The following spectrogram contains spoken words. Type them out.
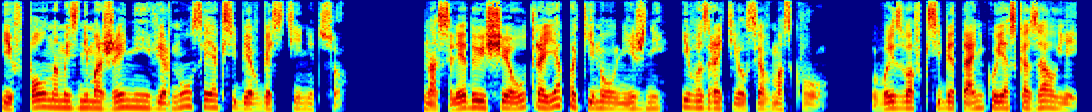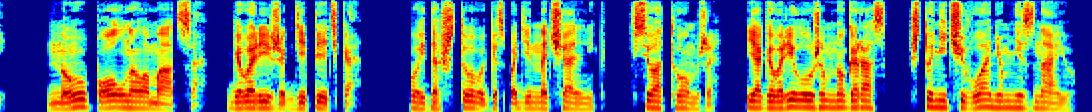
и в полном изнеможении вернулся я к себе в гостиницу. На следующее утро я покинул Нижний и возвратился в Москву. Вызвав к себе Таньку, я сказал ей, «Ну, полно ломаться. Говори же, где Петька?» «Ой, да что вы, господин начальник, все о том же. Я говорила уже много раз, что ничего о нем не знаю».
